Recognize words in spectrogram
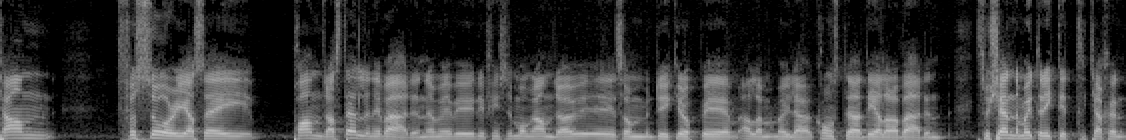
kan försörja sig på andra ställen i världen. Det finns ju många andra eh, som dyker upp i alla möjliga konstiga delar av världen. Så kände man ju inte riktigt kanske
